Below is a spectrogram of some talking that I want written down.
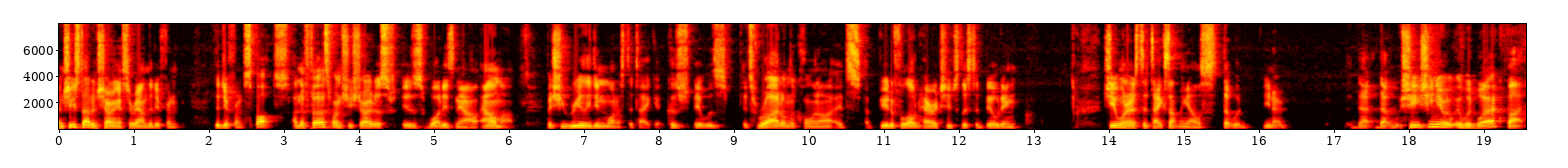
and she started showing us around the different the different spots. And the first one she showed us is what is now Alma, but she really didn't want us to take it because it was it's right on the corner. It's a beautiful old heritage listed building. she wanted us to take something else that would, you know, that that she she knew it would work, but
